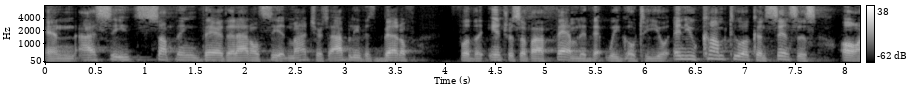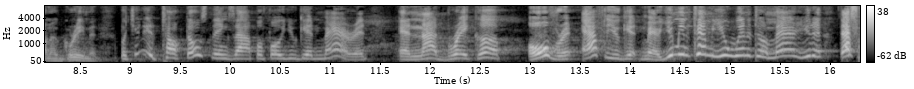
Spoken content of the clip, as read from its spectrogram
and I see something there that I don't see at my church. I believe it's better for the interest of our family that we go to you. And you come to a consensus or an agreement. But you need to talk those things out before you get married and not break up over it after you get married. You mean to tell me you went into a marriage you didn't that's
